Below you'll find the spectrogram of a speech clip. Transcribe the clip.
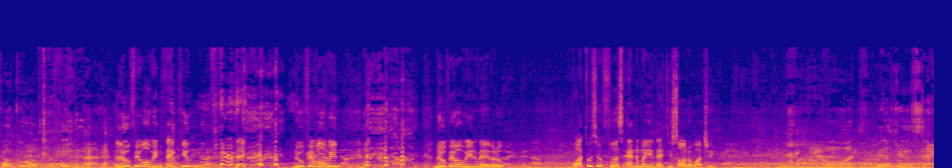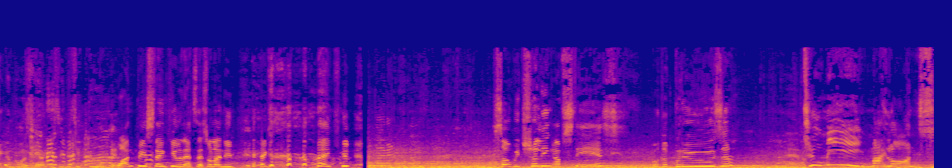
Goku. Luffy will win, thank you. Luffy will win. Luffy will win, man, bro. What was your first anime that you started watching? Beetlejuice. Dragon Ball Z on SABC 2. One Piece, thank you. That's that's all I need. Thank you. thank you. So we're chilling upstairs with the bruiser. To me, my lawns!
